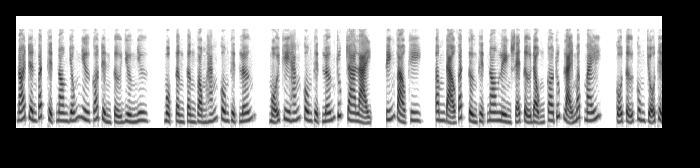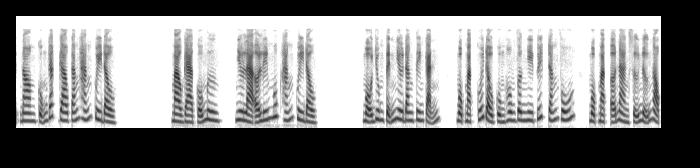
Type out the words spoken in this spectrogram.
nói trên vách thịt non giống như có trình tự dường như, một tầng tầng vòng hắn côn thịt lớn, mỗi khi hắn côn thịt lớn rút ra lại, tiến vào khi, âm đạo vách tường thịt non liền sẽ tự động co rút lại mất máy, cổ tử cung chỗ thịt non cũng gắt gao cắn hắn quy đầu. Màu gà cổ mương, như là ở liếm mút hắn quy đầu. Mộ dung tỉnh như đăng tiên cảnh, một mặt cúi đầu cùng hôn Vân Nhi tuyết trắng vú, một mặt ở nàng xử nữ ngọc,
